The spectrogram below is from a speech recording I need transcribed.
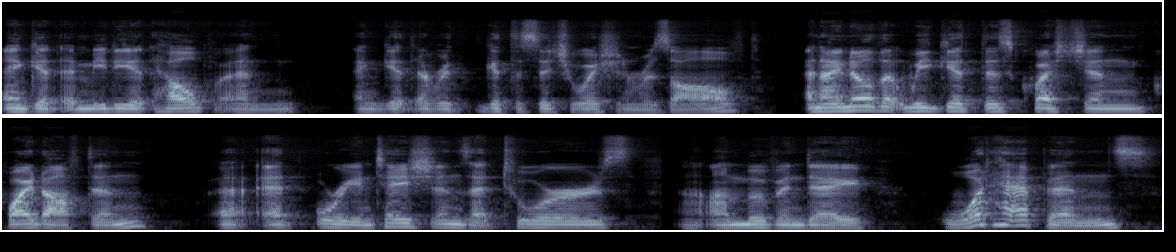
and get immediate help and and get every get the situation resolved. And I know that we get this question quite often uh, at orientations, at tours, uh, on move-in day. What happens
